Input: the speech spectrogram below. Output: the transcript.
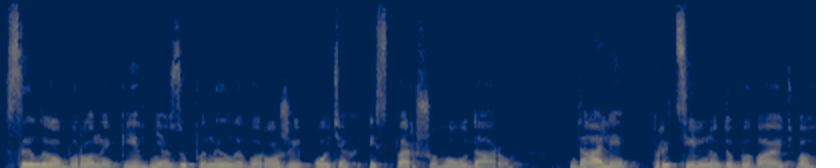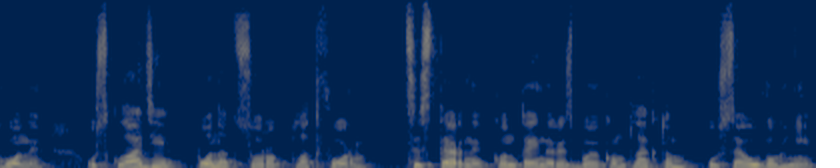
Сили оборони Півдня зупинили ворожий потяг із першого удару. Далі прицільно добивають вагони. У складі понад 40 платформ. Цистерни, контейнери з боєкомплектом усе у вогні.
